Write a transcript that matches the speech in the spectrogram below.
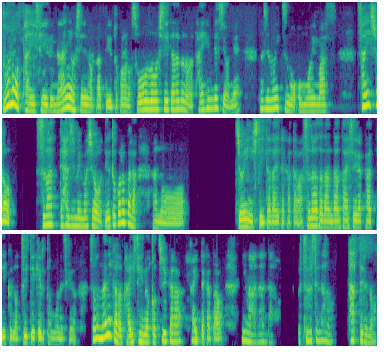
どの体勢で何をしてるのかっていうところの想像していただくのが大変ですよね。私もいつも思います。最初、座って始めましょうっていうところから、あのジョインしていただいた方は、その後だんだん体勢が変わっていくのをついていけると思うんですけど、その何かの体勢の途中から入った方は、今は何だろううつ伏せなの立ってるの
